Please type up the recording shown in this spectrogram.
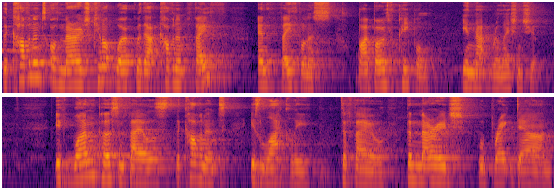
The covenant of marriage cannot work without covenant faith and faithfulness by both people in that relationship. If one person fails, the covenant is likely to fail. The marriage will break down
